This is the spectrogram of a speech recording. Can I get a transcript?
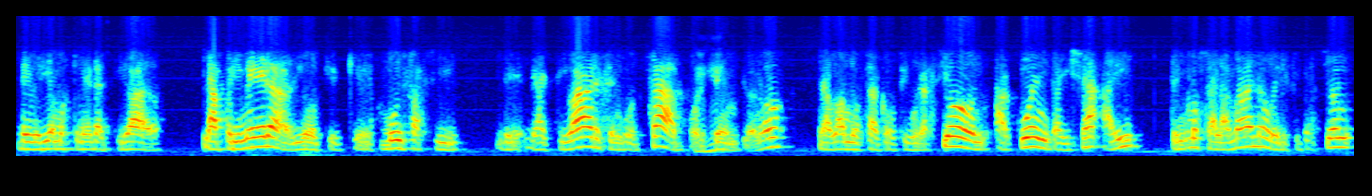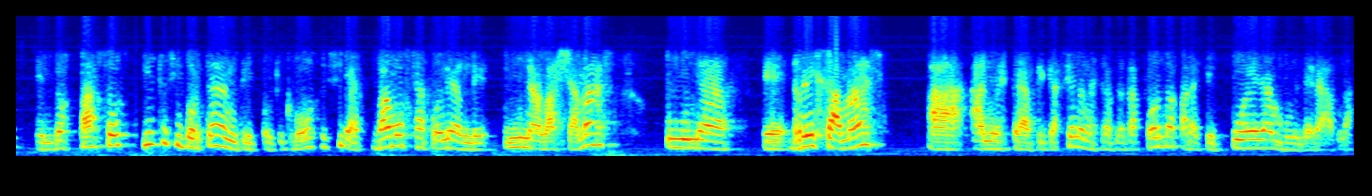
deberíamos tener activado. La primera, digo, que, es muy fácil de, activar es en WhatsApp, por ejemplo, ¿no? Ya vamos a configuración, a cuenta y ya ahí tenemos a la mano verificación en dos pasos. Y esto es importante porque, como vos decías, vamos a ponerle una valla más, una eh, reja más a, nuestra aplicación, a nuestra plataforma para que puedan vulnerarla.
